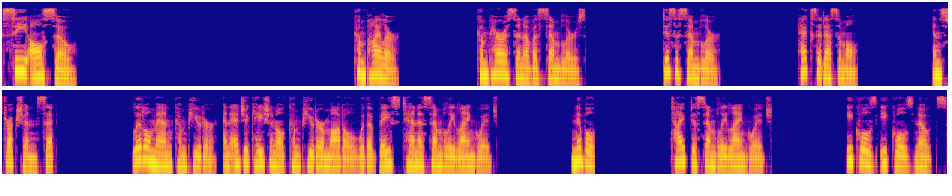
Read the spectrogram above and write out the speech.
See also. Compiler. Comparison of assemblers. Disassembler. Hexadecimal. Instruction set. Little Man Computer, an educational computer model with a base 10 assembly language. Nibble. Typed assembly language. Notes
